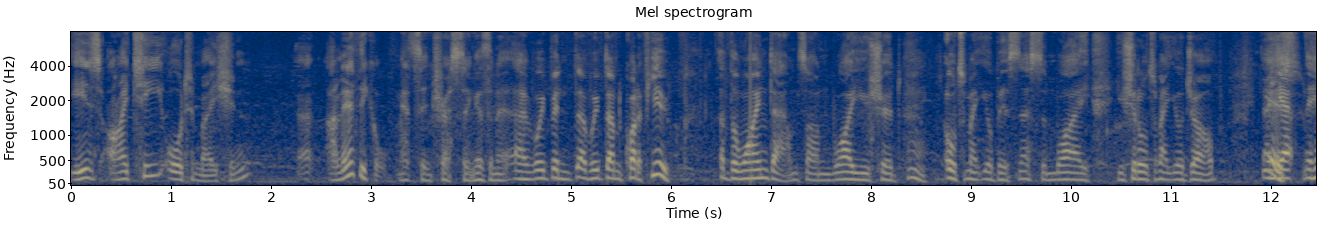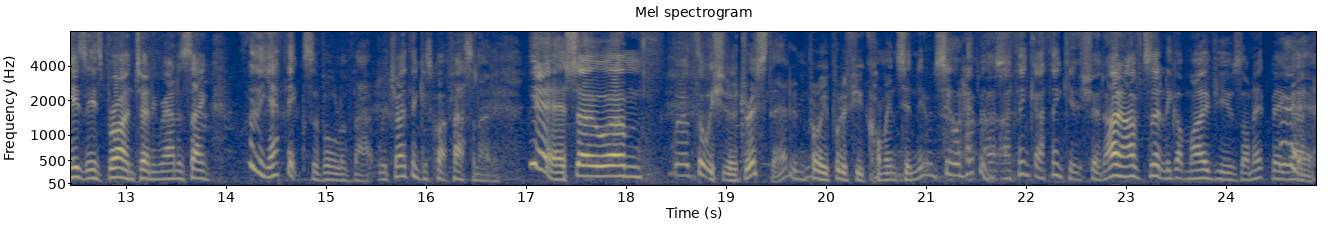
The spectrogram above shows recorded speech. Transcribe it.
is IT automation uh, unethical? That's interesting, isn't it? Uh, we've been uh, we've done quite a few of the wine downs on why you should Hmm. automate your business and why you should automate your job. And Yes. yet here's, here's Brien turning around and saying, "What are the ethics of all of that?" Which I think is quite fascinating. Yeah, so um, well, I thought we should address that and probably put a few comments in there and see what happens. I, I think I think it should. I, I've certainly got my views on it, being Yeah. an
